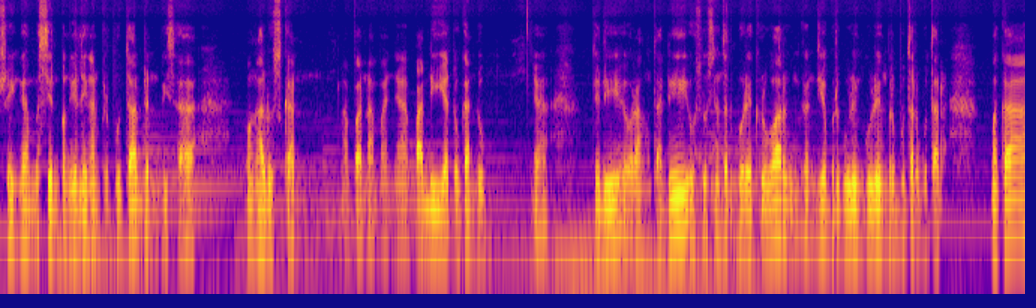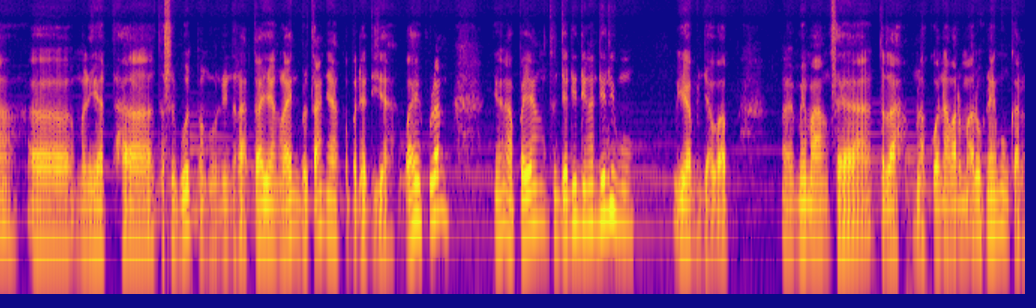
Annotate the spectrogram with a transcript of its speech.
sehingga mesin penggilingan berputar dan bisa menghaluskan apa namanya padi atau gandum ya jadi orang tadi ususnya terburai keluar kemudian dia berguling-guling berputar-putar. Maka eh, melihat hal tersebut penghuni neraka yang lain bertanya kepada dia wahai fulan ya apa yang terjadi dengan dirimu? Ia menjawab e, memang saya telah melakukan amar ma'ruf nahi mungkar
